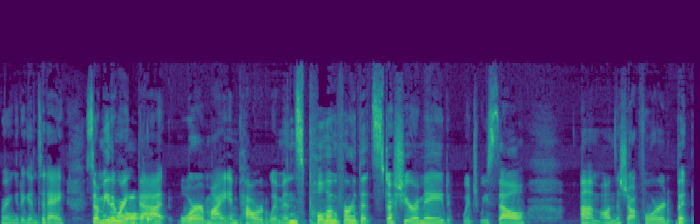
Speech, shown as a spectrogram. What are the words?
wearing it again today. So I'm either wearing awesome. that or my Empowered Women's pullover that Stashira made, which we sell um, on the shop forward. But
